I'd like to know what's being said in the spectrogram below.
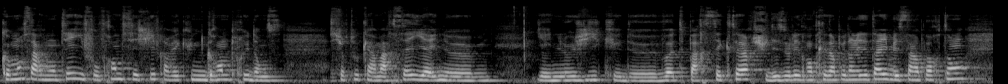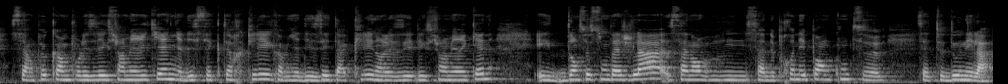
commence à remonter, il faut prendre ces chiffres avec une grande prudence. Surtout qu'à Marseille, il y a une il y a une logique de vote par secteur. Je suis désolée de rentrer un peu dans les détails, mais c'est important. C'est un peu comme pour les élections américaines. Il y a des secteurs clés, comme il y a des États clés dans les élections américaines. Et dans ce sondage-là, ça, ne prenait pas en compte euh, cette donnée-là.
